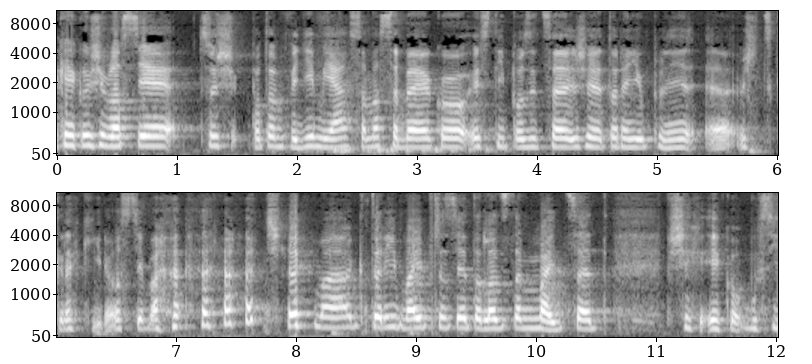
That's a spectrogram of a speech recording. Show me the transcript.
tak jakože vlastně, což potom vidím já sama sebe jako i z té pozice, že to není úplně uh, vždycky lehký, no, s těma hráčema, který mají přesně tenhle ten mindset, všech, jako musí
